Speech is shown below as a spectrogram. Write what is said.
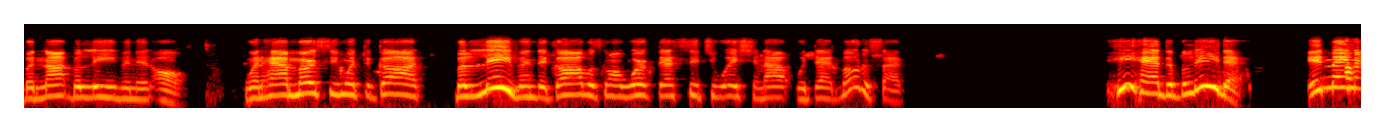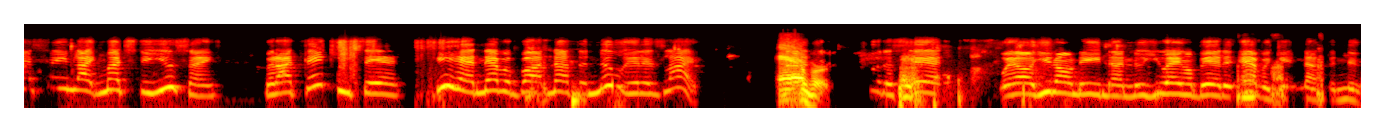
but not believing it all. When Have Mercy went to God, believing that God was going to work that situation out with that motorcycle. He had to believe that. It may oh. not seem like much to you, Saints, but I think he said he had never bought nothing new in his life. Ever. Could have said, Well, you don't need nothing new. You ain't gonna be able to ever get nothing new.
